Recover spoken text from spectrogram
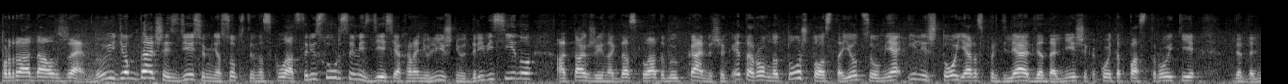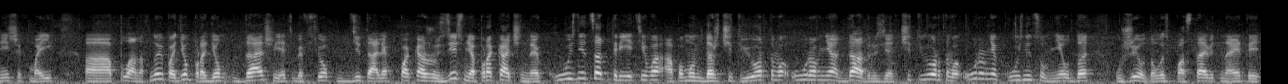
продолжаем. Ну, идем дальше. Здесь у меня, собственно, склад с ресурсами. Здесь я храню лишнюю древесину, а также иногда складываю камешек. Это ровно то, что остается у меня или что я распределяю для дальнейшей какой-то постройки, для дальнейших моих а, планов. Ну и пойдем пройдем дальше, я тебе все в деталях покажу. Здесь у меня прокачанная кузница третьего, а по-моему даже четвертого уровня. Да, друзья, четвертого уровня кузницу мне уда уже удалось поставить на этой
